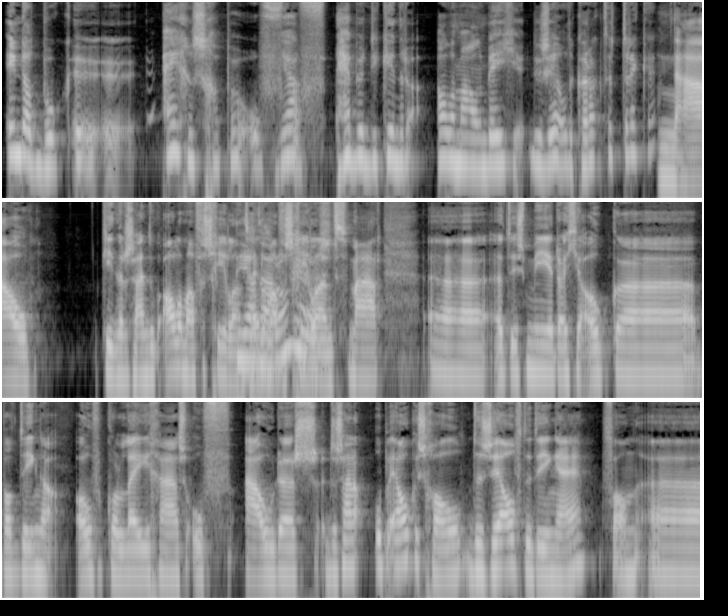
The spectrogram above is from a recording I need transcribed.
in dat boek uh, eigenschappen... Of, Ja. of hebben die kinderen allemaal een beetje dezelfde karaktertrekken? Nou, kinderen zijn natuurlijk allemaal verschillend. Ja, helemaal daarom verschillend. Maar eh, het is meer dat je ook eh, wat dingen over collega's of ouders. Er zijn op elke school dezelfde dingen. Hè? Van, eh,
